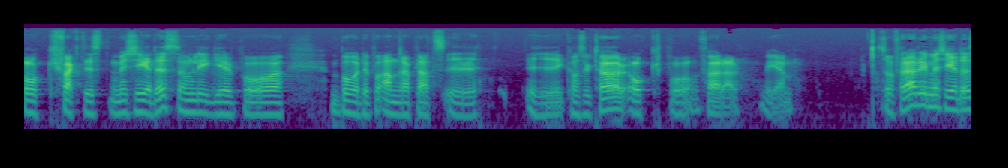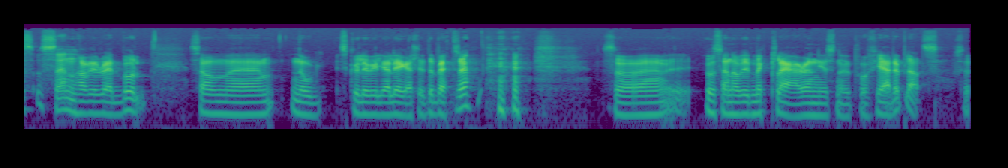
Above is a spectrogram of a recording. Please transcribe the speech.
Och faktiskt Mercedes som ligger på både på andra plats i i konstruktör och på förar-VM. Så Ferrari, Mercedes, sen har vi Red Bull som eh, nog skulle vilja legat lite bättre. så, eh, och sen har vi McLaren just nu på fjärde plats. Så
